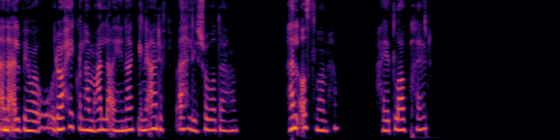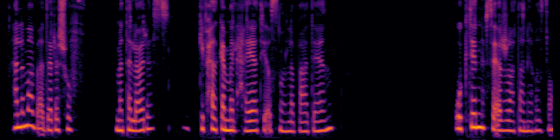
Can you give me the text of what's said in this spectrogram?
أنا قلبي وروحي كلها معلقة هناك إني أعرف أهلي شو وضعهم. هل أصلا حيطلعوا بخير؟ هلا ما بقدر أشوف متى العرس كيف حكمل حياتي أصلا لبعدين؟ وكتير نفسي أرجع تاني غزة.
